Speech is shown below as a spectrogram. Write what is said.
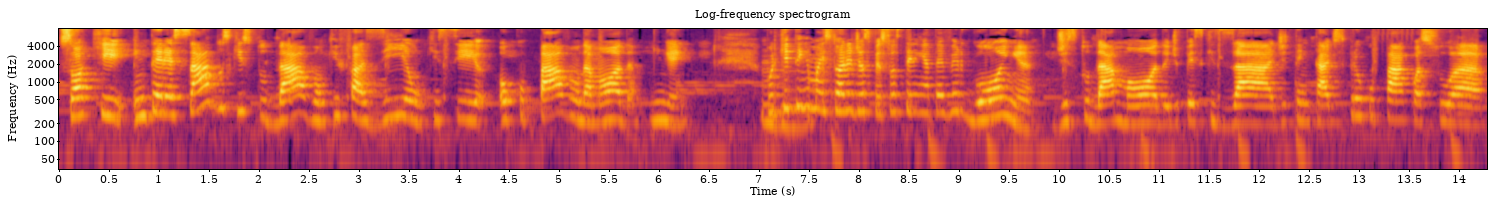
Só que interessados que estudavam, que faziam, que se ocupavam da moda, ninguém. Porque Uhum. tem uma história de as pessoas terem até vergonha de estudar moda, de pesquisar, de tentar de se preocupar com a sua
